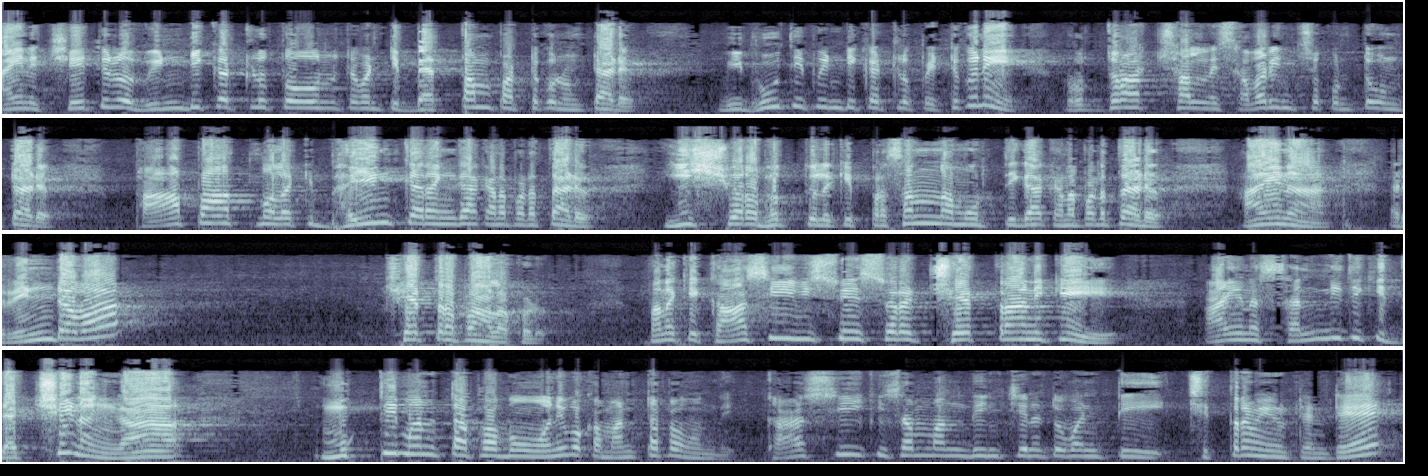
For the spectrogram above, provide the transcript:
ఆయన చేతిలో వెండికట్లుతో ఉన్నటువంటి బెత్తం పట్టుకుని ఉంటాడు. విభూతి పిండికట్లు పెట్టుకుని రుద్రాక్షల్ని సవరించుకుంటూ ఉంటాడు. పాపాత్ములకి భయంకరంగా కనపడతాడు. ఈశ్వర భక్తులకి ప్రసన్నమూర్తిగా కనపడతాడు. ఆయన రెండవ క్షేత్రపాలకుడు. మనకి కాశీ విశ్వేశ్వర క్షేత్రానికి ఆయన సన్నిధికి దక్షిణంగా ముక్తి మంటపము అని ఒక మంటపం ఉంది. కాశీకి సంబంధించినటువంటి చిత్రం ఏమిటంటే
